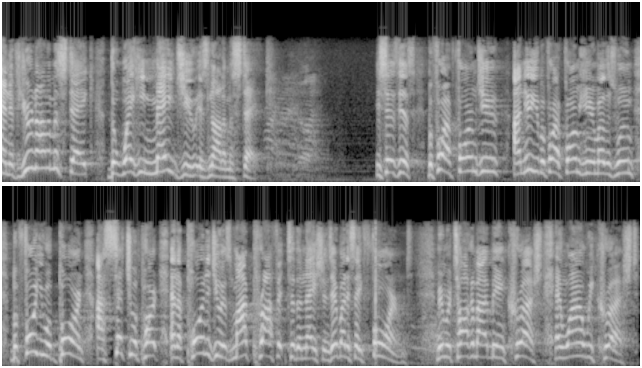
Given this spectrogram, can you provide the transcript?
And if you're not a mistake, the way He made you is not a mistake. He says this Before I formed you, I knew you before I formed you in your mother's womb. Before you were born, I set you apart and appointed you as my prophet to the nations. Everybody say formed. Remember, talking about being crushed. And why are we crushed?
